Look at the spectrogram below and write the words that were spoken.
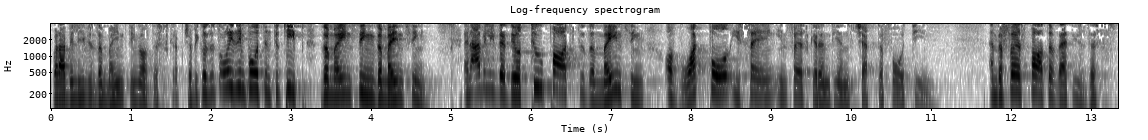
what I believe is the main thing of the scripture, because it's always important to keep the main thing the main thing. And I believe that there are two parts to the main thing of what Paul is saying in 1 Corinthians chapter 14. And the first part of that is this.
